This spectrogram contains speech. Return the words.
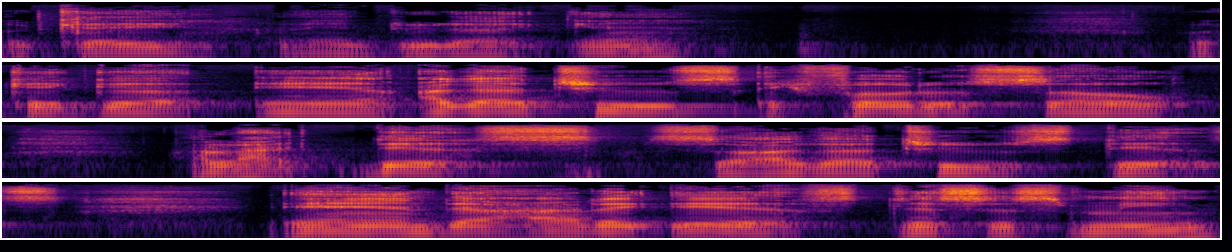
Okay, let me do that again. Okay, good. And I gotta choose a photo. So I like this, so I gotta choose this. And that's how it is. This is me.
